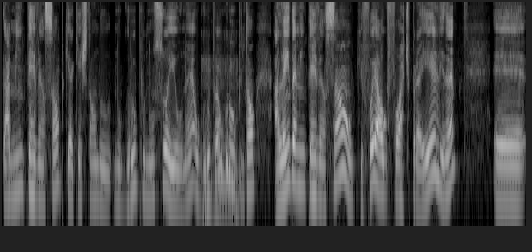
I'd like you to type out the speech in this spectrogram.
a minha intervenção, porque a questão do no grupo não sou eu, né? O grupo uhum. é o uhum. grupo. Então, além da minha intervenção, que foi algo forte para ele, né? É,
